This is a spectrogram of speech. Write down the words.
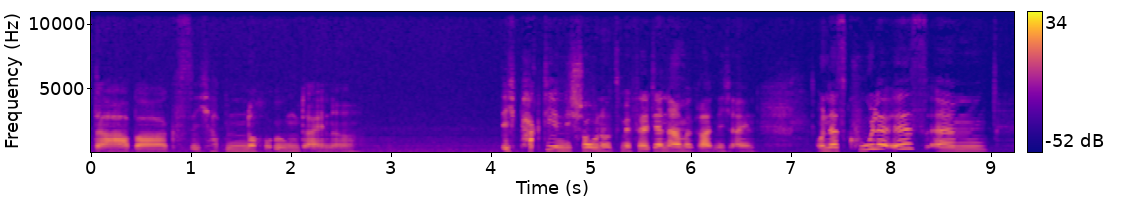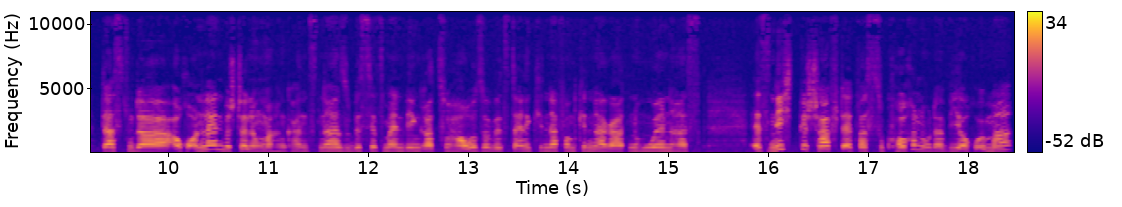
Starbucks. Ich habe noch irgendeine. Ich packe die in die Show Notes. Mir fällt der Name gerade nicht ein. Und das Coole ist, ähm, dass du da auch Online-Bestellungen machen kannst. Ne? Also bist jetzt meinetwegen gerade zu Hause, willst deine Kinder vom Kindergarten holen, hast es nicht geschafft, etwas zu kochen oder wie auch immer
